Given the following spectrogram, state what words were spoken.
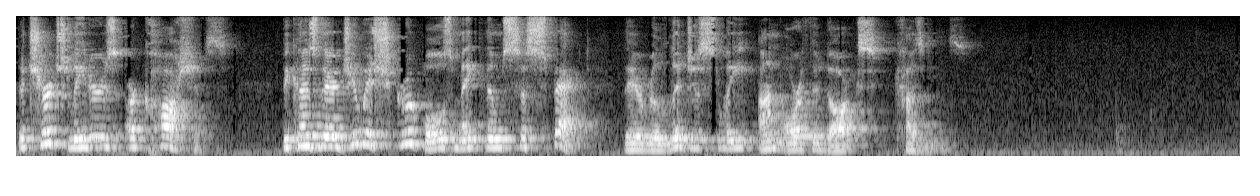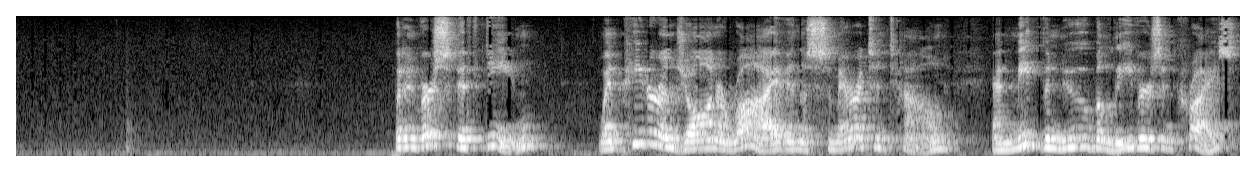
the church leaders are cautious because their Jewish scruples make them suspect their religiously unorthodox cousins. But in verse 15, when Peter and John arrive in the Samaritan town and meet the new believers in Christ,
